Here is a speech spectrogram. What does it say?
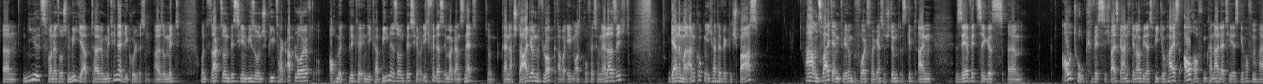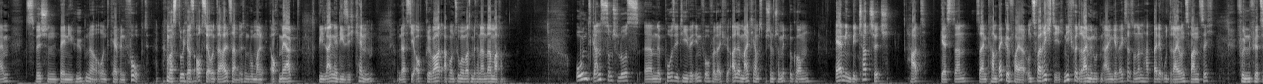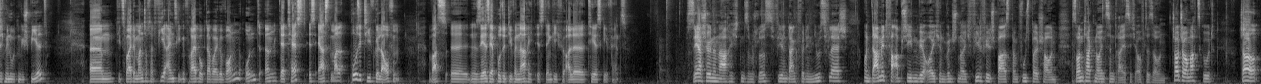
ähm, Nils von der Social Media Abteilung mit hinter die Kulissen. Also mit und sagt so ein bisschen, wie so ein Spieltag abläuft, auch mit Blicke in die Kabine so ein bisschen. Und ich finde das immer ganz nett. So ein kleiner Stadion-Vlog, aber eben aus professioneller Sicht. Gerne mal angucken. Ich hatte wirklich Spaß. Ah, und zweite Empfehlung, bevor ich es vergesse, stimmt, es gibt ein sehr witziges ähm, Autoquiz, ich weiß gar nicht genau, wie das Video heißt, auch auf dem Kanal der TSG Hoffenheim zwischen Benny Hübner und Kevin Vogt, was durchaus auch sehr unterhaltsam ist und wo man auch merkt, wie lange die sich kennen und dass die auch privat ab und zu mal was miteinander machen. Und ganz zum Schluss ähm, eine positive Info vielleicht für alle. Manche haben es bestimmt schon mitbekommen. Ermin Bicacic hat gestern sein Comeback gefeiert. Und zwar richtig. Nicht für drei Minuten eingewechselt, sondern hat bei der U23 45 Minuten gespielt. Ähm, die zweite Mannschaft hat 4-1 gegen Freiburg dabei gewonnen. Und ähm, der Test ist erstmal positiv gelaufen. Was äh, eine sehr, sehr positive Nachricht ist, denke ich, für alle TSG-Fans. Sehr schöne Nachrichten zum Schluss. Vielen Dank für den Newsflash. Und damit verabschieden wir euch und wünschen euch viel, viel Spaß beim Fußballschauen. Sonntag 19.30 Uhr auf The Zone. Ciao, ciao, macht's gut. Ciao.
